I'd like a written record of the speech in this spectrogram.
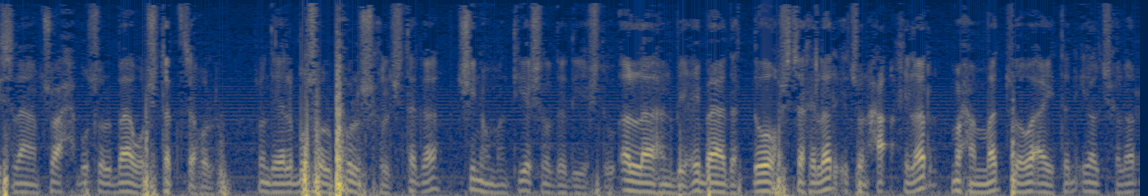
إسلام شوح بوصل باول اشتكتهل شون ديال بوصل بخل شخل اشتقى شنو من تيشل ديشتو؟ الله بعبادة دوغ اشتخلر إتون حق خلر محمد وأيتن إلى شخلر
